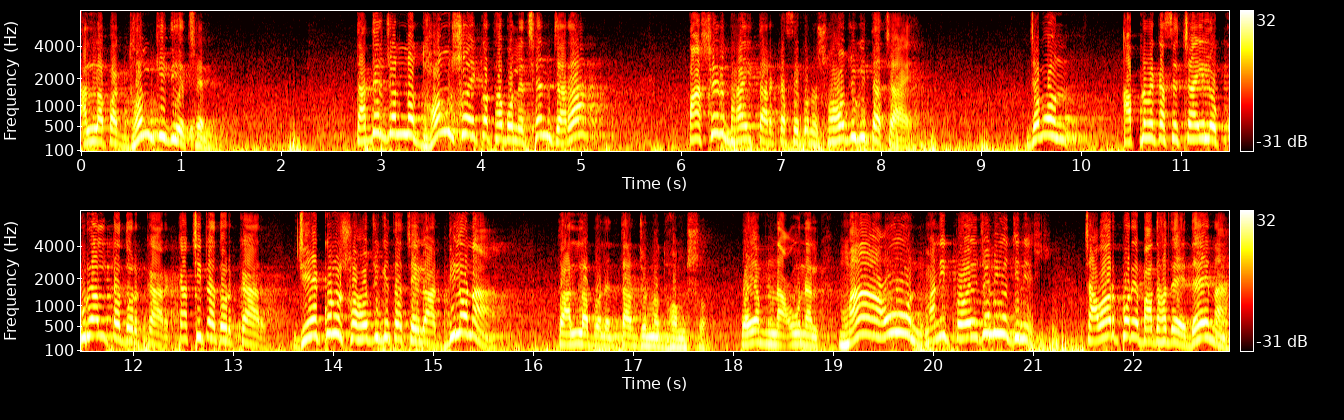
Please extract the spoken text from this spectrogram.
আল্লাহ পাক ধমকি দিয়েছেন। তাদের জন্য ধ্বংস কথা বলেছেন যারা পাশের ভাই তার কাছে কোনো সহযোগিতা চায়। যেমন, আপনার কাছে চাইলো কুড়ালটা দরকার, কাঁচিটা দরকার, যে কোনো সহযোগিতা চাইলো, আর দিল না, তো আল্লাহ বলেন তার জন্য ধ্বংস। ওয়াম না উনাল মা উন মানে প্রয়োজনীয় জিনিস, চাওয়ার পরে বাধা দেয় দেয় না,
